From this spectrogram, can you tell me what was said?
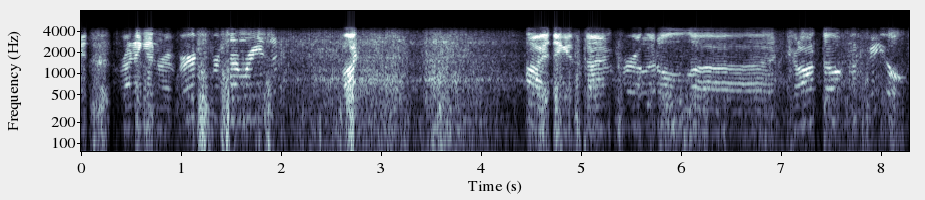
It's running in reverse for some reason. Think it's time for a little uh, jaunt out in the field.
